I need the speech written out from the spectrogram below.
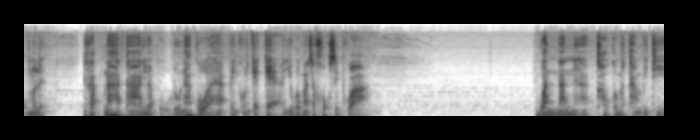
มมาเลยนะครับ หน้าตานี่แบบโอ้ดูน่ากลัวฮะเป็นคนแก่ๆอายุประมาณสักหกสิบกว่า วันนั้นนะฮะเขาก็มาทำพิธี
